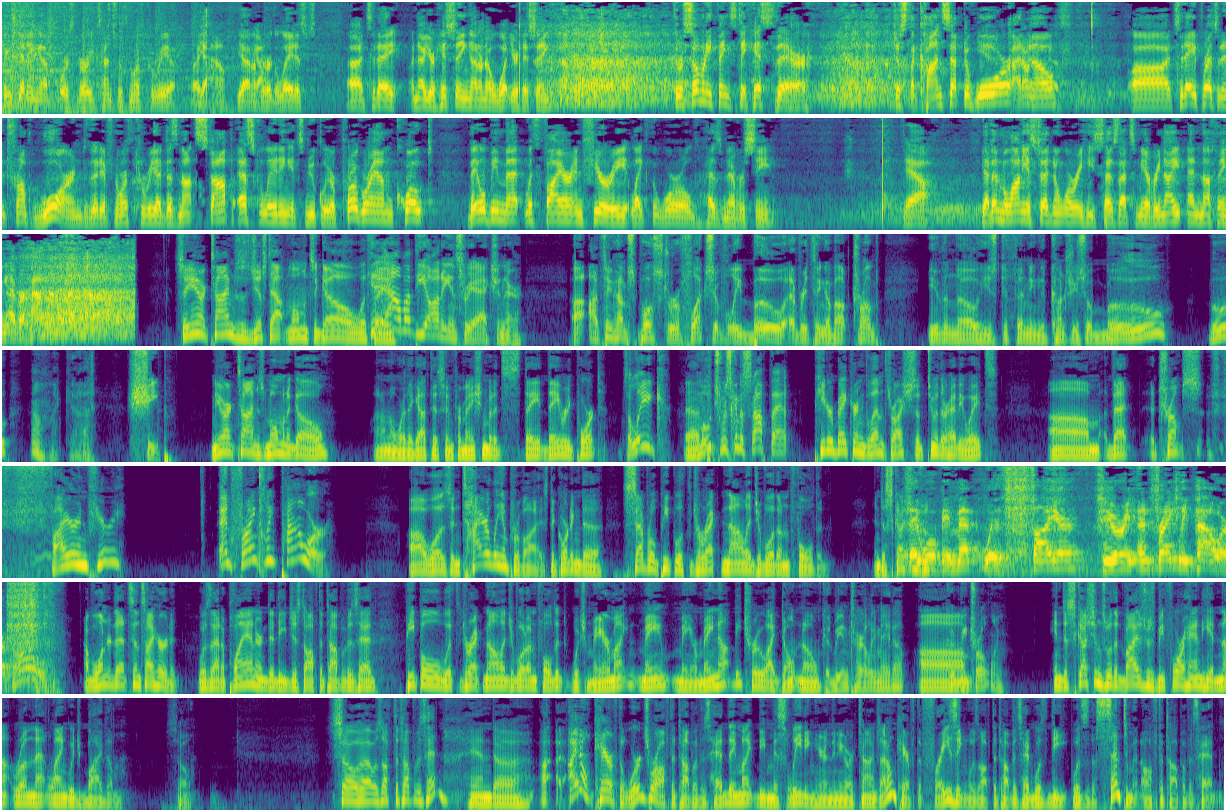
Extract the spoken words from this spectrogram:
Things getting, of course, very tense with North Korea right Yeah. now. Yeah, I don't know if you heard the latest uh, today. Now you're hissing. I don't know what you're hissing. there are so many things to hiss there. Just the concept of war. I don't know. Yes. Uh, today, President Trump warned that if North Korea does not stop escalating its nuclear program, quote, they will be met with fire and fury like the world has never seen. Yeah. Yeah, then Melania said, don't worry, he says that to me every night, and nothing ever happens. So, New York Times was just out moments ago with Yeah, a. how about the audience reaction there? Uh, I think I'm supposed to reflexively boo everything about Trump, even though he's defending the country. So boo, boo. Oh my God, sheep. New York Times moment ago. I don't know where they got this information, but it's they they report It's a leak. Uh, Mooch was going to stop that. Peter Baker and Glenn Thrush, so two of their heavyweights, um, that Trump's f- fire and fury And frankly, power. Uh, was entirely improvised, according to several people with direct knowledge of what unfolded. In discussions, They will be met with fire, fury, and frankly, power. Oh, I've wondered that since I heard it. Was that a plan, or did he just off the top of his head? People with direct knowledge of what unfolded, which may or might may may or may not be true. I don't know. Could be entirely made up. Could Um, be trolling. In discussions with advisors beforehand, he had not run that language by them. So, so that was off the top of his head, and uh, I, I don't care if the words were off the top of his head. They might be misleading here in the New York Times. I don't care if the phrasing was off the top of his head. Was the was the sentiment off the top of his head,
